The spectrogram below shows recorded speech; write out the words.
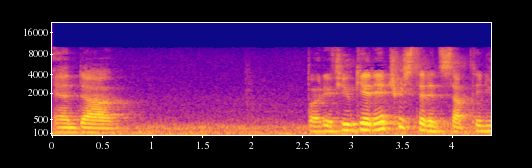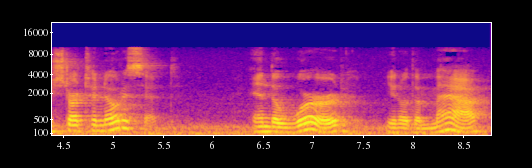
And uh, but if you get interested in something, you start to notice it. And the word, you know, the map,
